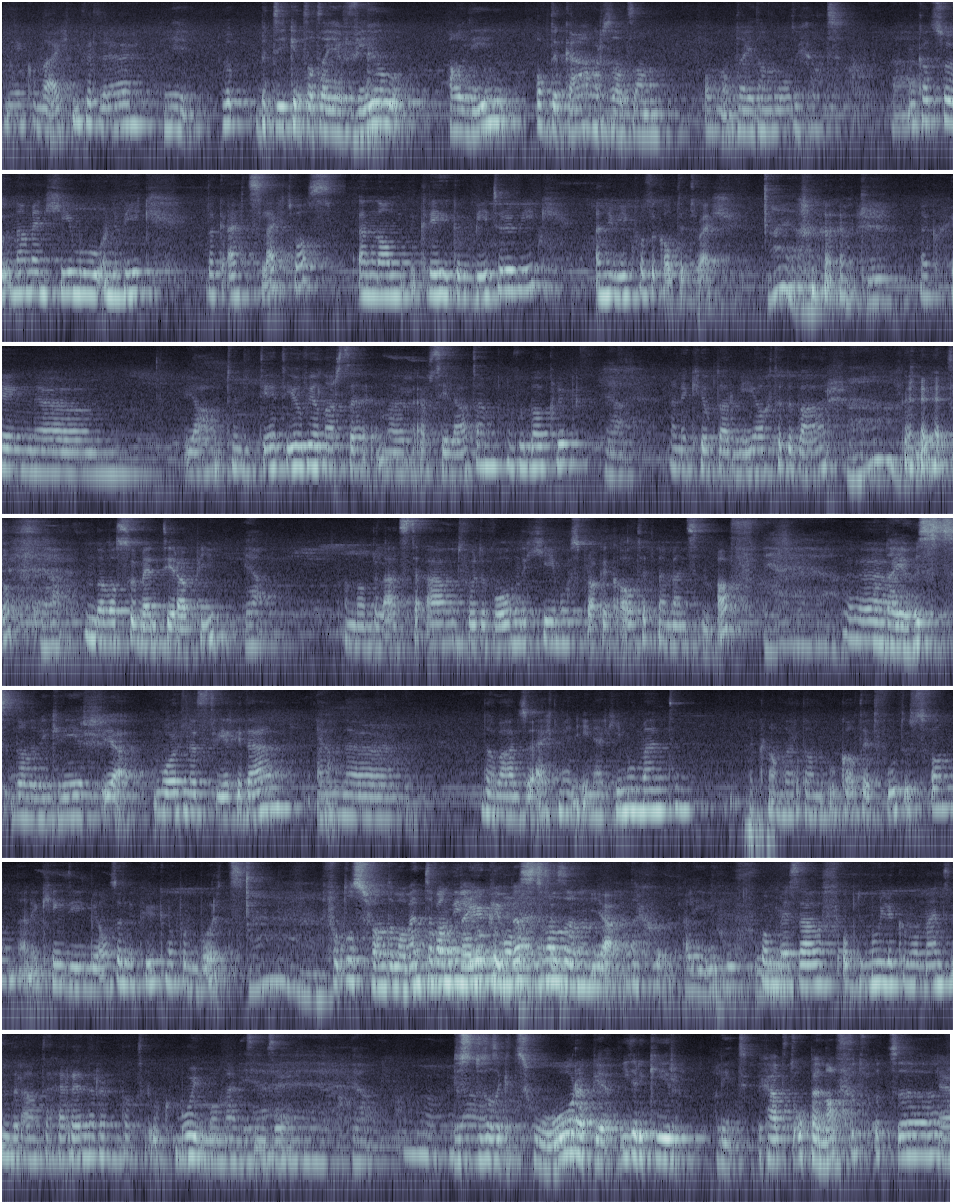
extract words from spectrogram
nee, ik kon dat echt niet verdragen. Nee. Betekent dat dat je veel alleen op de kamer zat dan? Om- Omdat je dat nodig had? Ja. Ik had zo na mijn chemo een week dat ik echt slecht was. En dan kreeg ik een betere week. En die week was ik altijd weg. Ah ja, oké. Ik ging, ehm, ja, toen die tijd heel veel naar, naar FC Latam, de voetbalclub. Ja. En ik hielp daar mee achter de bar. Ah, tof. Ja. Dat was zo mijn therapie. Ja. En dan de laatste avond voor de volgende chemo sprak ik altijd met mensen af. Ja, ja, Eh, ja. Omdat je wist, dan heb ik weer... Ja, morgen is het weer gedaan. En eh, dat waren zo echt mijn energiemomenten. Ik nam daar dan ook altijd foto's van. En ik ging die bij ons in de keuken op een bord. Ah, foto's van de momenten Van waarop je op leuke je best was en Ja. dat je allee, je goed voelde. Om mezelf op de moeilijke momenten eraan te herinneren dat er ook mooie momenten Ja, zijn. ja. Uh, Dus, ja. dus als ik het goed hoor, heb je iedere keer... allee, het gaat het op en af, het, het, eh,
